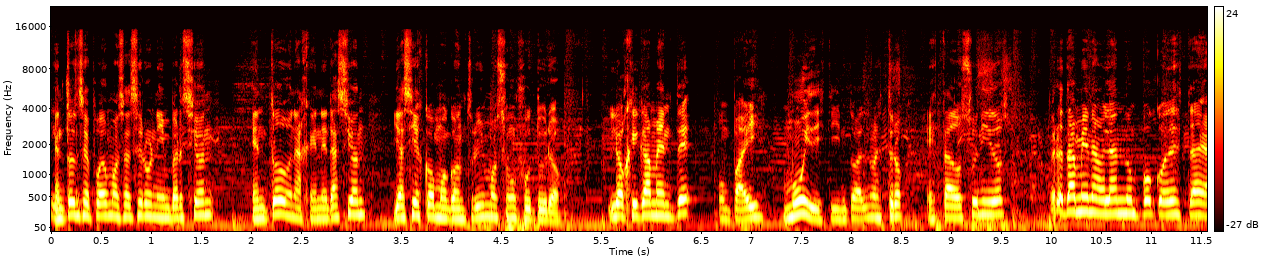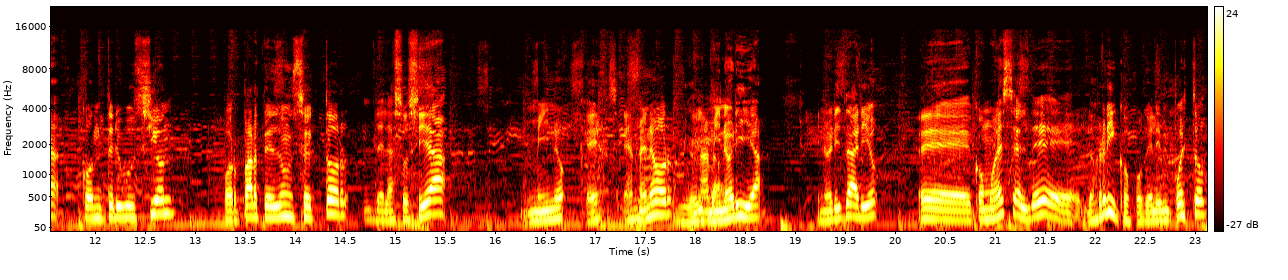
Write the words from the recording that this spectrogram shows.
Entonces podemos hacer una inversión en toda una generación y así es como construimos un futuro. Lógicamente, un país muy distinto al nuestro, Estados Unidos, pero también hablando un poco de esta contribución por parte de un sector de la sociedad mino- que es, es menor, una minoría, minoritario, eh, como es el de los ricos, porque el impuesto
